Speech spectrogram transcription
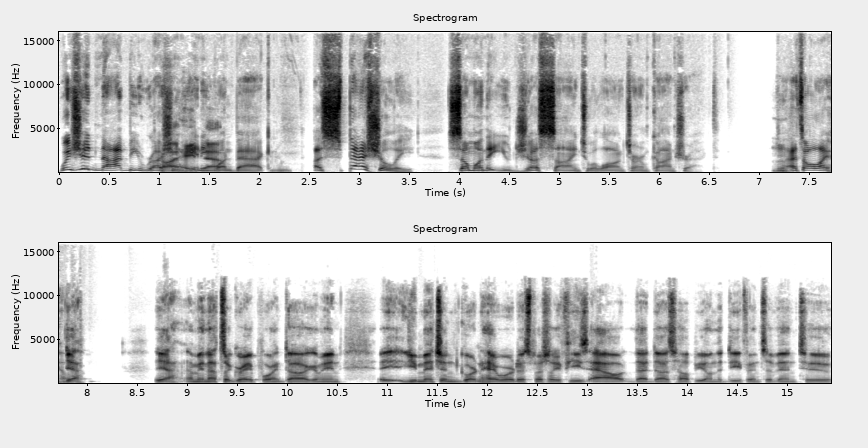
We should not be rushing anyone that. back, especially someone that you just signed to a long term contract. So mm. that's all I hope. Yeah. Yeah, I mean that's a great point, Doug. I mean, you mentioned Gordon Hayward, especially if he's out, that does help you on the defensive end too.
